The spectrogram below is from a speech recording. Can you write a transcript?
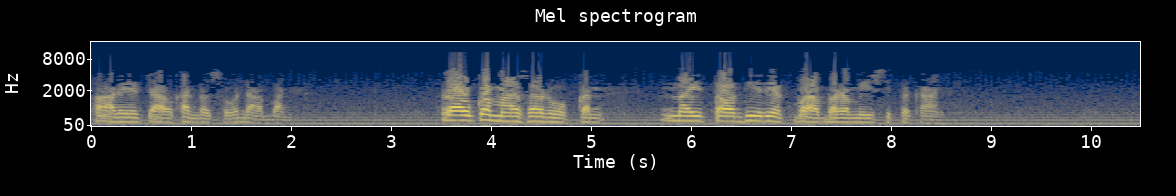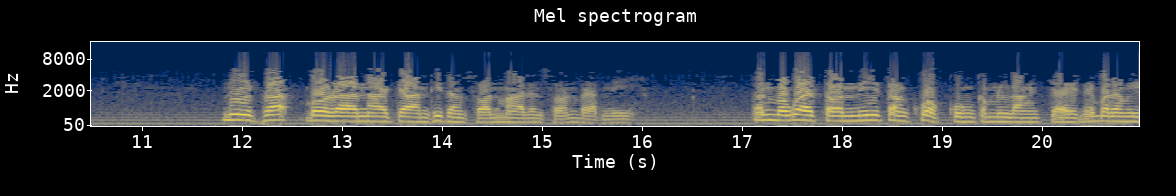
พระอริยเจ้าขั้นประโสดาบัน เราก็มาสรุปกัน ในตอนที่เรียกว่าบารมีสิบประการ นี่พระโบราณอาจารย์ที่ท่านสอนมาท่านสอนแบบนี้ท่านบอกว่าตอนนี้ต้องควบคุมกำลังใจในบารมี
